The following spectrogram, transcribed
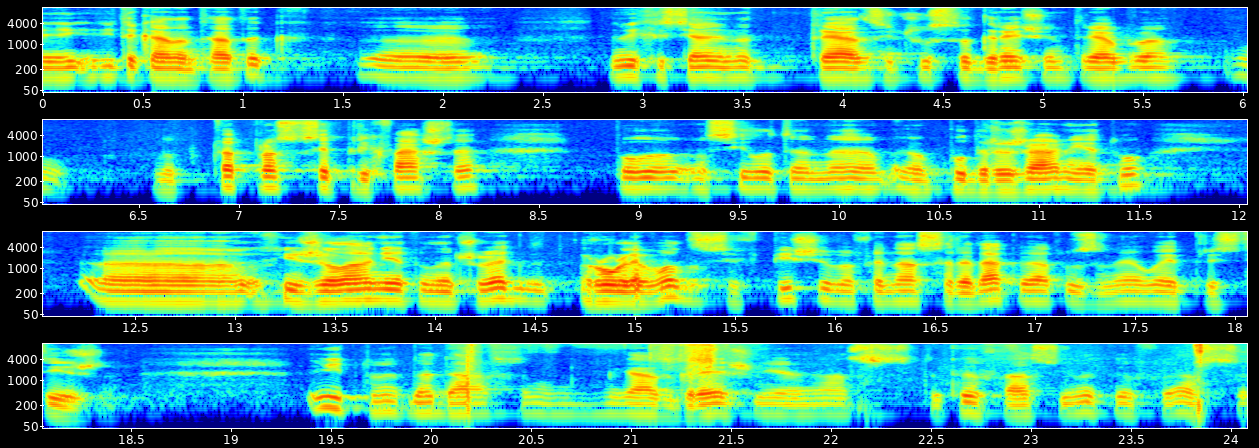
и така нататък. Нали, християнинът трябва да се чувства грешен, трябва... Но това просто се прихваща по силата на подражанието и желанието на човек ролево да се впише в една среда, която за него е престижна. И той, да, да, аз съм аз грешния, аз такъв, аз и такъв, аз...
